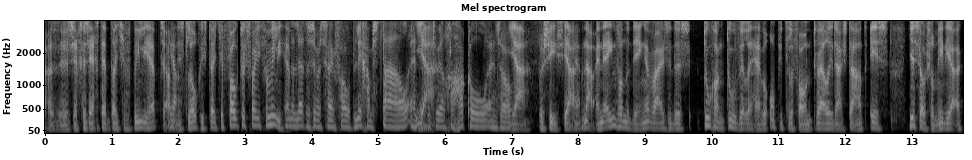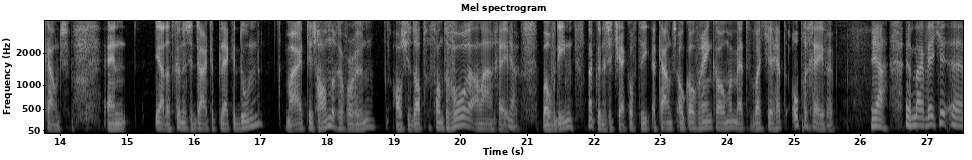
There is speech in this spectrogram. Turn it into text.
als je gezegd hebt dat je familie hebt... Ja, dan is het logisch dat je foto's van je familie hebt. En dan letten ze waarschijnlijk vooral op lichaamstaal... en eventueel gehakkel en zo. Ja, precies. Ja. Nou, en een van de dingen waar ze dus toegang toe willen hebben... op je telefoon terwijl je daar staat... is je social media accounts. En ja, dat kunnen ze daar ter plekke doen. Maar het is handiger voor hun als je dat van tevoren al aangeeft. Ja. Bovendien, dan kunnen ze checken of die accounts ook overeenkomen met wat je hebt opgegeven. Ja, maar weet je,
